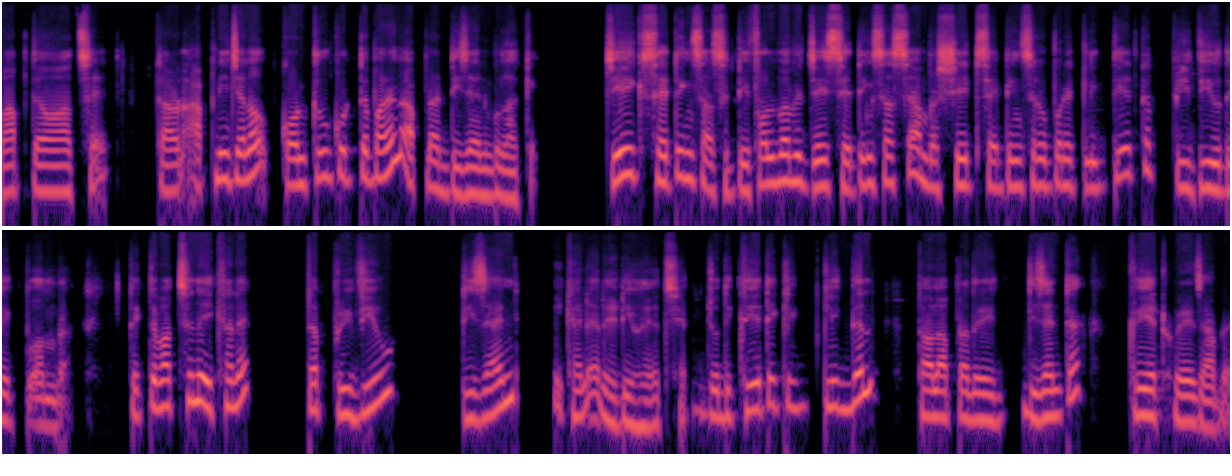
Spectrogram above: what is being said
মাপ দেওয়া আছে? কারণ আপনি যেন কন্ট্রোল করতে পারেন আপনার ডিজাইনগুলোকে যে সেটিংস আছে ডিফল্ট ভাবে যে সেটিংস আছে, আমরা সেই সেটিংস এর উপরে ক্লিক দিয়ে একটা প্রিভিউ দেখব আমরা। দেখতে পাচ্ছেন এখানে একটা প্রিভিউ ডিজাইন এখানে রেডি হয়েছে। যদি ক্রিয়েটে ক্লিক ক্লিক দেন, তাহলে আপনাদের এই ডিজাইনটা ক্রিয়েট হয়ে যাবে।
